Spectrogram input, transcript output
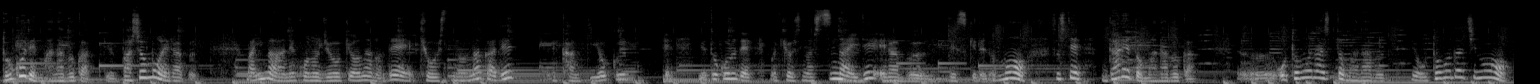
どこで学ぶかっていう場所も選ぶ、まあ、今はねこの状況なので教室の中で換気よくっていうところで、まあ、教室の室内で選ぶんですけれどもそして誰と学ぶかお友達と学ぶでお友達も、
